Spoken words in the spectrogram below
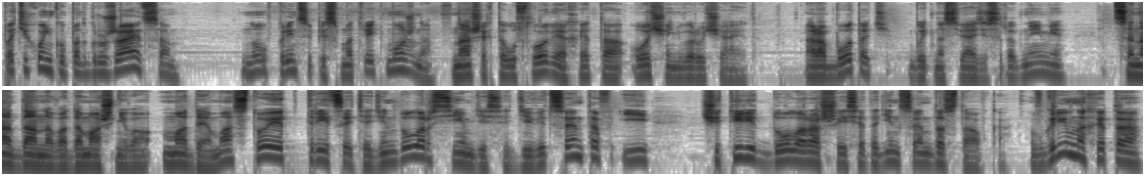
Потихоньку подгружается. Ну, в принципе, смотреть можно. В наших-то условиях это очень выручает. Работать, быть на связи с родными. Цена данного домашнего модема стоит 31 доллар 79 центов и 4 доллара 61 цент доставка. В гривнах это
